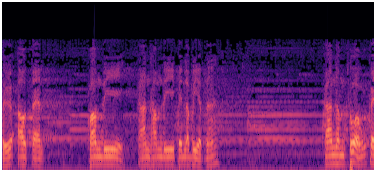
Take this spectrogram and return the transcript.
ถือเอาแต่ความดี การทำดีเป็นระเบียบนะ การทำชั่วมันก็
